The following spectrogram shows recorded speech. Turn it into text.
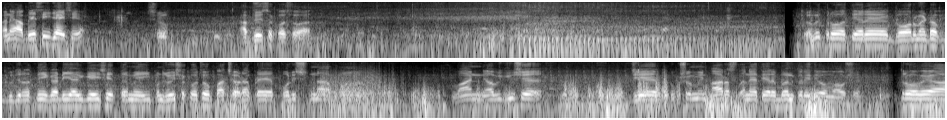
અને આ બેસી જાય છે. શું? આપ જોઈ શકો છો આ. તો મિત્રો, અત્યારે ગવર્મેન્ટ ઓફ ગુજરાતની ગાડી આવી ગઈ છે. તમે એ પણ જોઈ શકો છો. પાછળ આપણે પોલીસના પણ વાન આવી ગયું છે, જે ટૂંક સમય આ રસ્તાને અત્યારે બંધ કરી દેવામાં આવશે. મિત્રો, હવે આ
